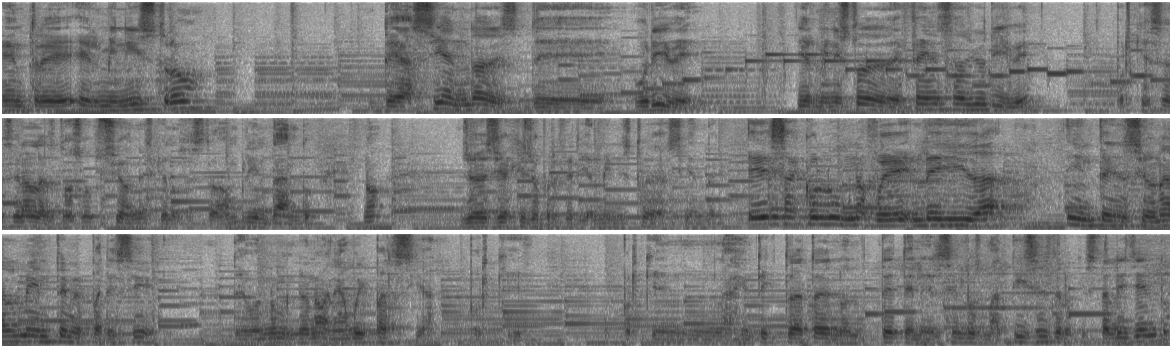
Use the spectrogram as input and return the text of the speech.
entre el ministro de Hacienda de Uribe y el ministro de Defensa de Uribe, porque esas eran las dos opciones que nos estaban brindando, ¿no? Yo decía que yo prefería al ministro de Hacienda. Esa columna fue leída intencionalmente, me parece, de una, manera muy parcial, porque, porque la gente trata de no detenerse en los matices de lo que está leyendo,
